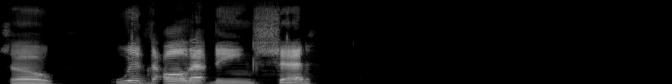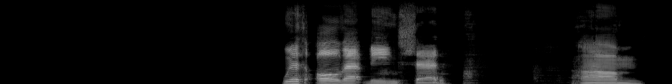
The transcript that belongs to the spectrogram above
So, with all that being said, with all that being said, um,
